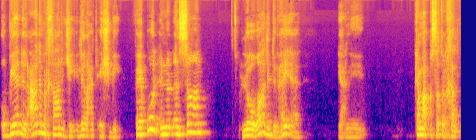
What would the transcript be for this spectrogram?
وبين العالم الخارجي اللي راح تعيش به. فيقول إنه الإنسان لو والد بهيئة يعني كما قصة الخلق.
